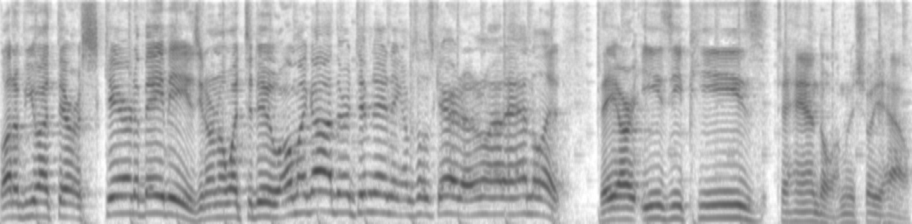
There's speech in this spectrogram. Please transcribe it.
a lot of you out there are scared of babies. You don't know what to do. Oh my God, they're intimidating. I'm so scared. I don't know how to handle it. They are easy peas to handle. I'm gonna show you how.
